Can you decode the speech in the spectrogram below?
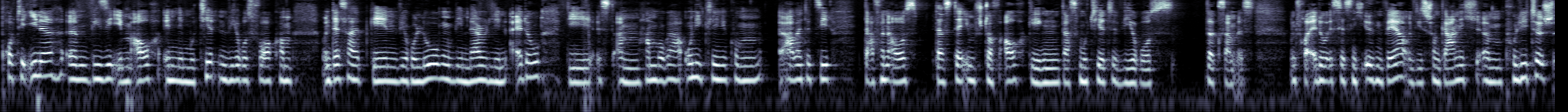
Proteine, ähm, wie sie eben auch in dem mutierten Virus vorkommen. Und deshalb gehen Virologen wie Marilyn Addo, die ist am Hamburger Uniklinikum, arbeitet sie, davon aus, dass der Impfstoff auch gegen das mutierte Virus wirksam ist. Und Frau Eddo ist jetzt nicht irgendwer und die ist schon gar nicht ähm, politisch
